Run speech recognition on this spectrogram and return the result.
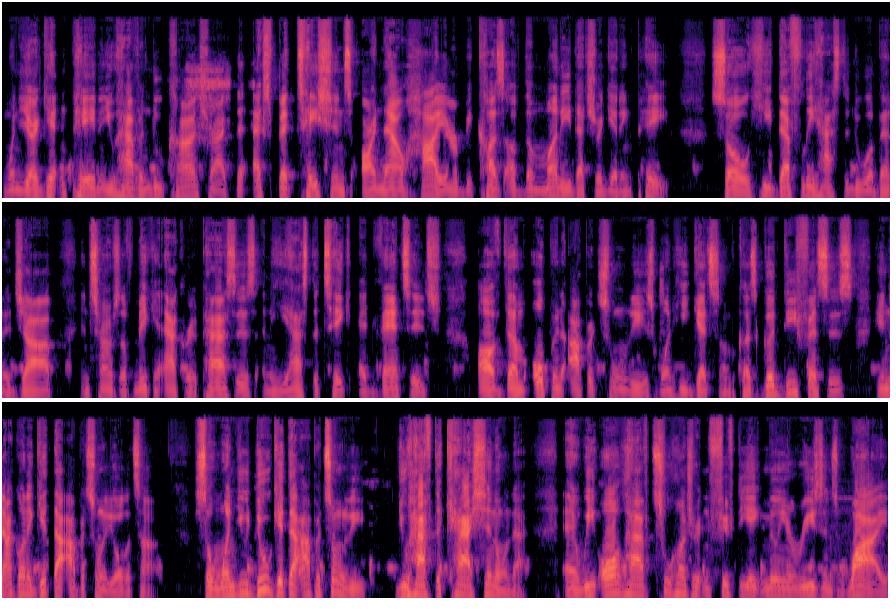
when you're getting paid and you have a new contract, the expectations are now higher because of the money that you're getting paid. So he definitely has to do a better job in terms of making accurate passes, and he has to take advantage of them open opportunities when he gets them. Because good defenses, you're not going to get that opportunity all the time. So when you do get that opportunity, you have to cash in on that. And we all have 258 million reasons why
